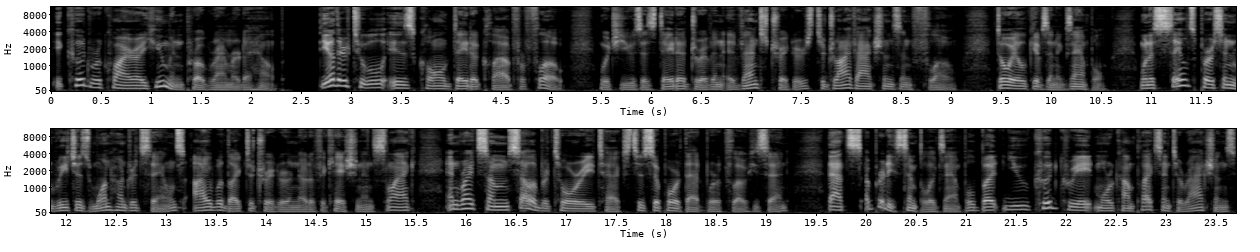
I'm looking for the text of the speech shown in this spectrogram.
it could require a human programmer to help. The other tool is called Data Cloud for Flow, which uses data driven event triggers to drive actions in Flow. Doyle gives an example. When a salesperson reaches 100 sales, I would like to trigger a notification in Slack and write some celebratory text to support that workflow, he said. That's a pretty simple example, but you could create more complex interactions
